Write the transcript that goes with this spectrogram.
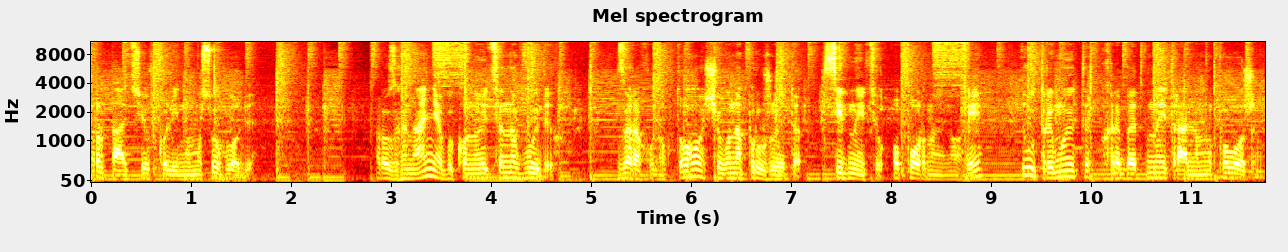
ротацію в колінному суглобі. Розгинання виконується на видих за рахунок того, що ви напружуєте сідницю опорної ноги і утримуєте хребет в нейтральному положенні.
